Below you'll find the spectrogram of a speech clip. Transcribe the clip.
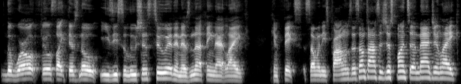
the world feels like there's no easy solutions to it and there's nothing that like can fix some of these problems. And sometimes it's just fun to imagine like,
